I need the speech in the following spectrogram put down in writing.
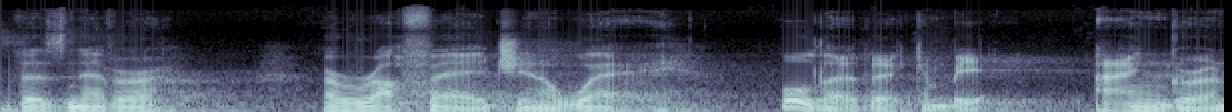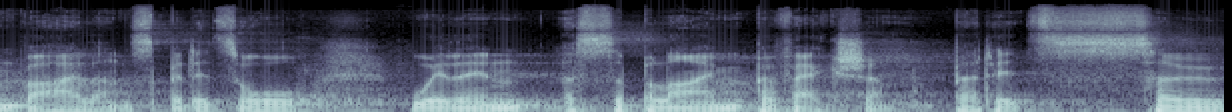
there's never a rough edge in a way, although there can be anger and violence, but it's all within a sublime perfection. But it's so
